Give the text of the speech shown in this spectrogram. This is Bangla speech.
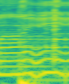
my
